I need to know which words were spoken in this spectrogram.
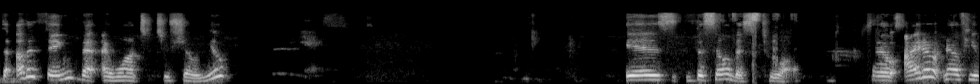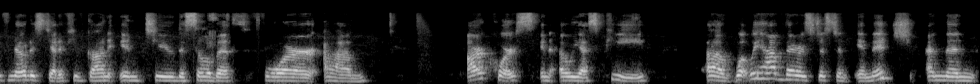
the other thing that I want to show you is the syllabus tool. So I don't know if you've noticed yet, if you've gone into the syllabus for um, our course in OESP, uh, what we have there is just an image and then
